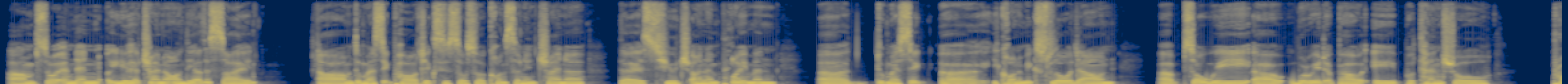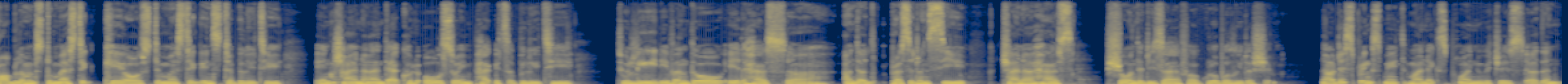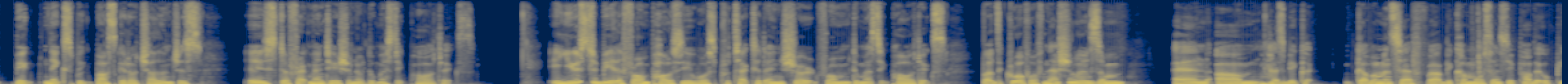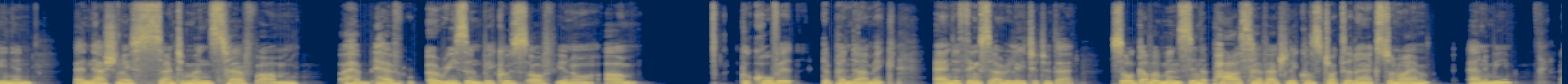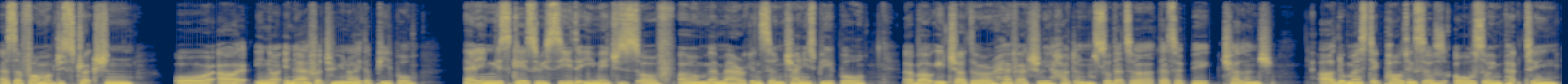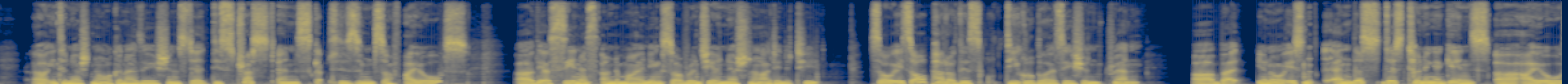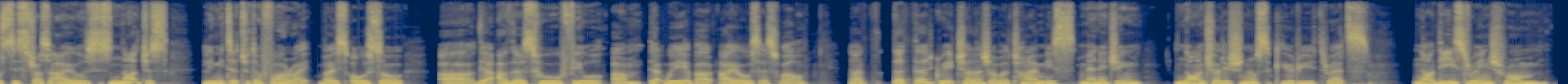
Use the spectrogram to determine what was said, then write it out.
Um, so, and then you have China on the other side, um, domestic politics is also a concern in China. There is huge unemployment, uh, domestic uh, economic slowdown. Uh, so we are worried about a potential problems, domestic chaos, domestic instability in China, and that could also impact its ability to lead. Even though it has, uh, under President Xi, China has shown the desire for global leadership. Now, this brings me to my next point, which is uh, the big next big basket of challenges is the fragmentation of domestic politics. It used to be that foreign policy was protected and ensured from domestic politics, but the growth of nationalism and um, has become governments have uh, become more sensitive to public opinion, and nationalist sentiments have um, have have arisen because of you know um, the COVID, the pandemic, and the things that are related to that. So governments in the past have actually constructed an external em- enemy as a form of distraction or uh, in, a, in an effort to unite the people. And in this case, we see the images of um, Americans and Chinese people about each other have actually hardened. So that's a that's a big challenge. Uh, domestic politics is also impacting uh, international organizations. Their distrust and skepticisms of IOs. Uh, they are seen as undermining sovereignty and national identity. So it's all part of this deglobalization trend. Uh, but you know, it's and this this turning against uh, IOs, distrust of IOs, is not just limited to the far right, but it's also uh, there are others who feel um, that way about IOs as well. Now, th- the third great challenge of our time is managing non-traditional security threats. Now, these range from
